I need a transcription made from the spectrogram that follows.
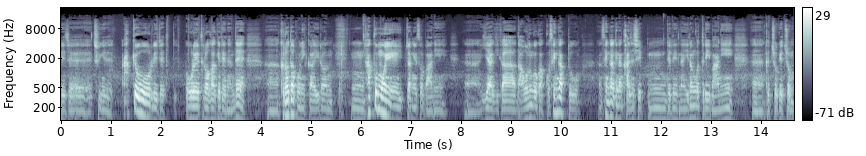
이제 중에 학교를 이제 올해 들어가게 되는데 어, 그러다 보니까 이런 음, 학부모의 입장에서 많이 어, 이야기가 나오는 것 같고 생각도 생각이나 관심들이나 이런 것들이 많이 에, 그쪽에 좀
